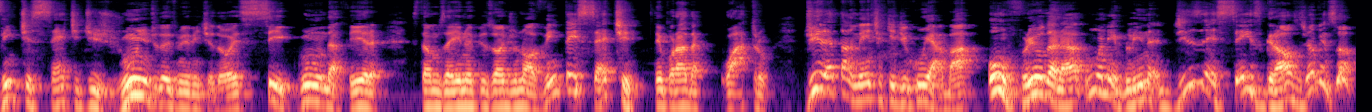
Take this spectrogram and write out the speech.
27 de junho de 2022, segunda-feira. Estamos aí no episódio 97, temporada 4, diretamente aqui de Cuiabá. Um frio danado, uma neblina, 16 graus. Já pensou?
